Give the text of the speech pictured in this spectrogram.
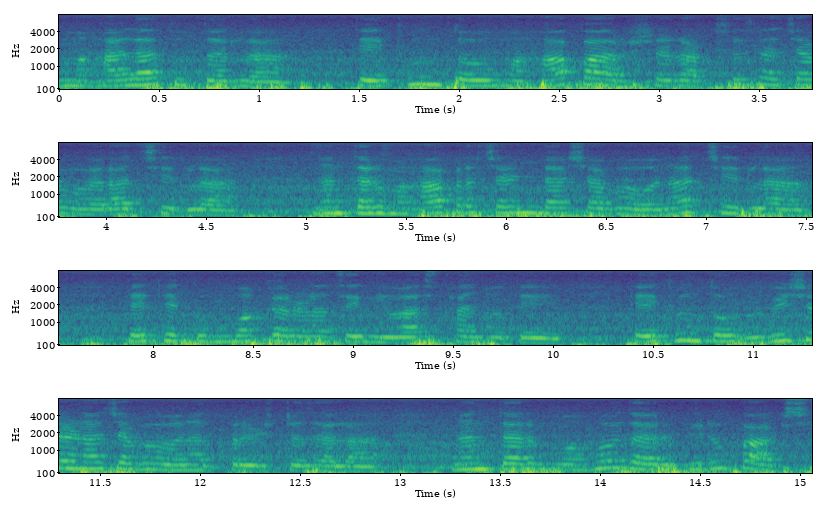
महालात उतरला. तेथून तो महापार्श राक्षसाच्या वरात शिरला. नंतर महाप्रचंड अशा भवनात शिरला. तेथे कुंभकर्णाचे निवासस्थान होते. तेथून तो विभीषणाच्या भवनात प्रविष्ट झाला. नंतर महोदर विरूपाक्ष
